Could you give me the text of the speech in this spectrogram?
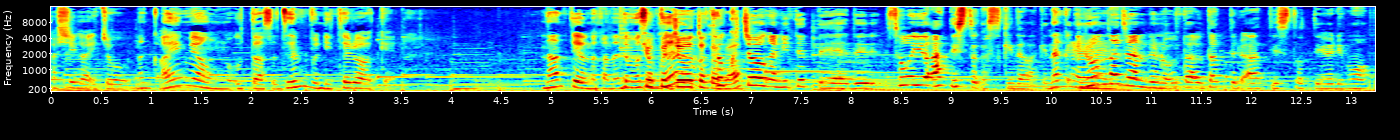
歌詞が一応なんかあいみょんの歌さ全部似てるわけなんていうのかな？でもさ曲調とか曲調が似ててでそういうアーティストが好きだわけ。なんかいろんなジャンルの歌歌ってるアーティストっていうよりも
